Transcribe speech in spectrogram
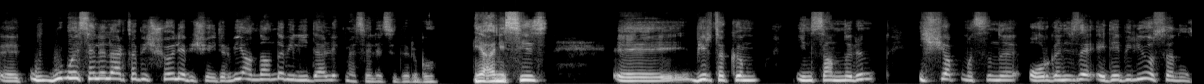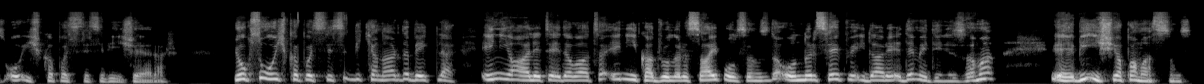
E, bu meseleler tabii şöyle bir şeydir. Bir yandan da bir liderlik meselesidir bu. Yani siz e, bir takım insanların iş yapmasını organize edebiliyorsanız o iş kapasitesi bir işe yarar. Yoksa o iş kapasitesi bir kenarda bekler. En iyi alete, edevata, en iyi kadrolara sahip olsanız da onları sevk ve idare edemediğiniz zaman e, bir iş yapamazsınız.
